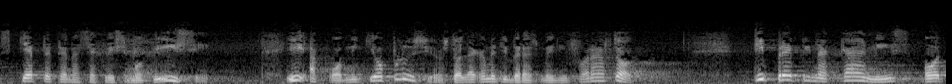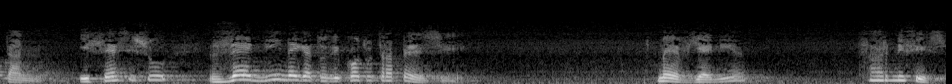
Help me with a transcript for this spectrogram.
σκέπτεται να σε χρησιμοποιήσει. Ή ακόμη και ο πλούσιος το λέγαμε την περασμένη φορά αυτό τι πρέπει να κάνεις όταν η θέση σου δεν είναι για το δικό του τραπέζι; Με ευγένεια θα αρνηθείς.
